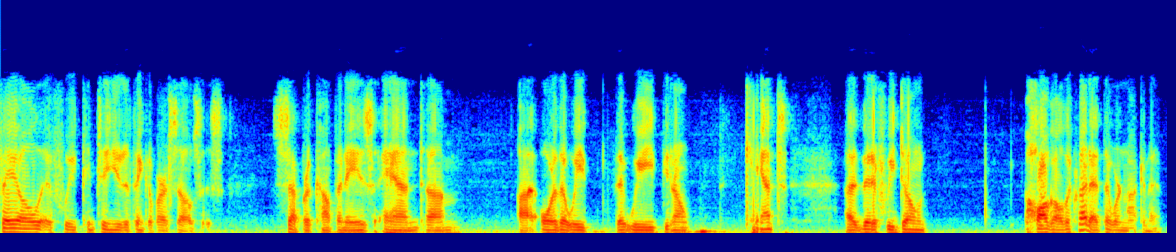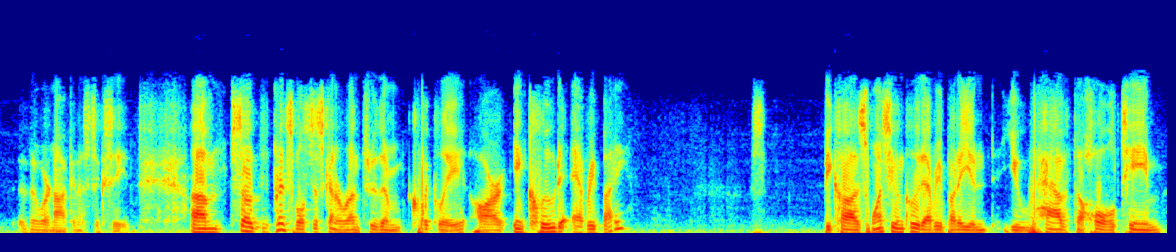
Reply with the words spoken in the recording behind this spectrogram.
fail if we continue to think of ourselves as separate companies, and um, uh, or that we that we you know can't uh, that if we don't hog all the credit, that we're not going to that we're not going to succeed. Um, so the principles, just going to run through them quickly, are include everybody because once you include everybody, you you have the whole team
